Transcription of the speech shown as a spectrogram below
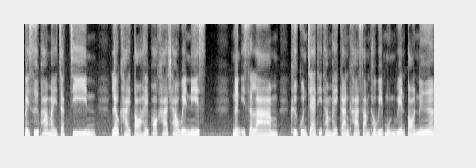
ไปซื้อผ้าไหมจากจีน แล้วขายต่อให้พ่อค้าชาวเวนิส เงินอิสลาม คือกุญแจที่ทำให้การค้าสามทวีปหมุนเวียนต่อเนื่อง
